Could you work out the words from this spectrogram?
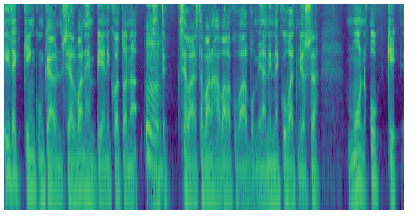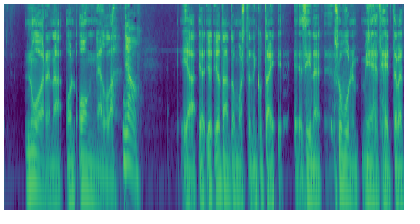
itekin kun käyn siellä vanhempieni kotona mm. ja sitten sellaista vanhaa valokuva-albumia, niin ne kuvat, jossa mun ukki nuorena on ongella Joo. ja, ja jo- jotain tuommoista, niin kuin, tai siinä suvun miehet heittävät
